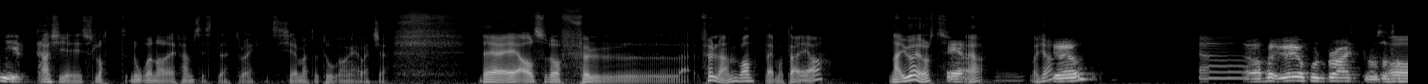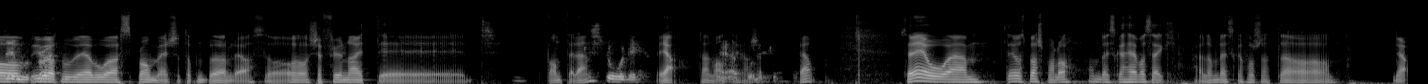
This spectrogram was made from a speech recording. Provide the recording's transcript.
Yep. Jeg har ikke slått noen av de fem siste, tror jeg. Hvis ikke jeg møtte to ganger. jeg vet ikke. Det er altså da full Fulham vant de mot dem, ja? Nei, uavgjort. Ja. Ja. Var ikke det? Uavgjort. Ja. For uavgjort mot Brighton, og så tapte de mot uavgjort Brighton. mot West Bromwich og tapte mot Burnley, Altså. Og Sheffield United Vant de den? Slo de. Ja, den vant de kanskje. Ja. Så det er jo um, Det er jo spørsmål, da. Om de skal heve seg, eller om de skal fortsette å Ja.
